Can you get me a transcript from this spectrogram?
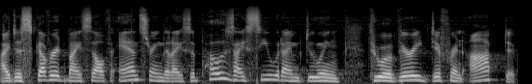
I discovered myself answering that I suppose I see what I'm doing through a very different optic.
